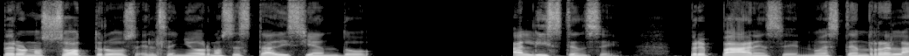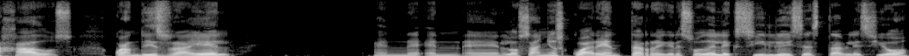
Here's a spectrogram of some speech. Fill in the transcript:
Pero nosotros, el Señor nos está diciendo, alístense, prepárense, no estén relajados. Cuando Israel en, los años 40 regresó del exilio y se estableció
